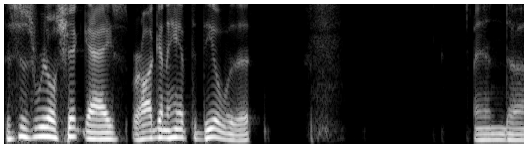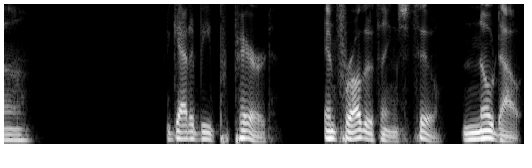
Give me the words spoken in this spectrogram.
This is real shit, guys. We're all going to have to deal with it and uh, you got to be prepared, and for other things too, no doubt,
